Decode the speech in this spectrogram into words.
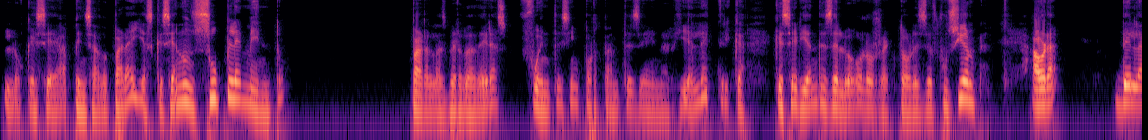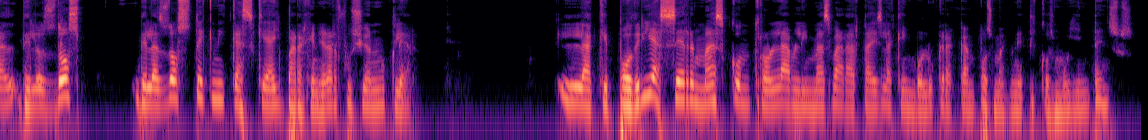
lo que se ha pensado para ellas, que sean un suplemento para las verdaderas fuentes importantes de energía eléctrica, que serían desde luego los reactores de fusión. Ahora, de, de, los dos, de las dos técnicas que hay para generar fusión nuclear, la que podría ser más controlable y más barata es la que involucra campos magnéticos muy intensos.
